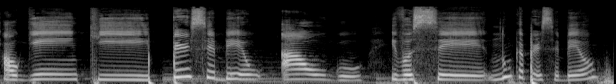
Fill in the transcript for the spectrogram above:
alguém que percebeu algo e você nunca percebeu.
